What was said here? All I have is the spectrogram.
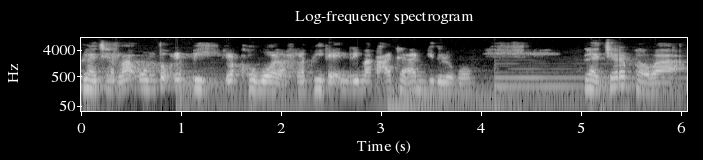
belajarlah untuk lebih legowo lah lebih kayak nerima keadaan gitu loh kok belajar bahwa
